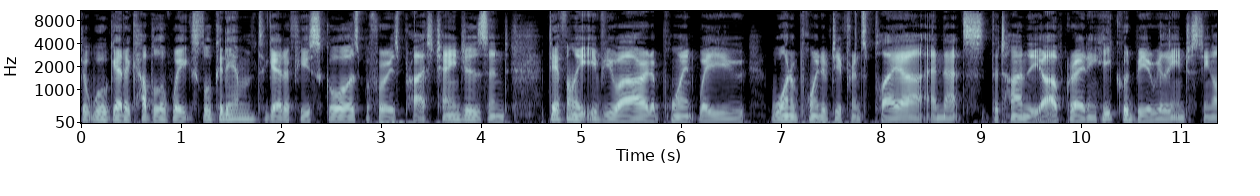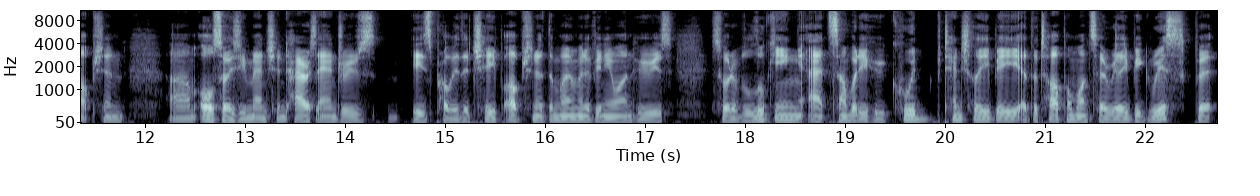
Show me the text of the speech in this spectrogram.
we'll get a couple of weeks look at him to get a few scores before his price changes. And definitely, if you are at a point where you want a point of difference player and that's the time that you're upgrading, he could be a really interesting option. Um, also, as you mentioned, Harris Andrews is probably the cheap option at the moment of anyone who is sort of looking at somebody who could potentially be at the top and wants a really big risk. But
